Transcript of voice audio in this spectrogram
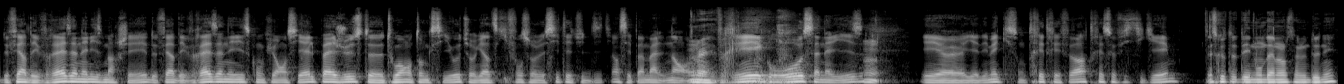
de faire des vraies analyses marché, de faire des vraies analyses concurrentielles, pas juste euh, toi en tant que CEO, tu regardes ce qu'ils font sur le site et tu te dis tiens c'est pas mal. Non, Ouais. une vraie grosse analyse. Mm. Et euh, il y a des mecs qui sont très très forts, très sophistiqués. Est-ce que tu as des noms d'agences à nous donner?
